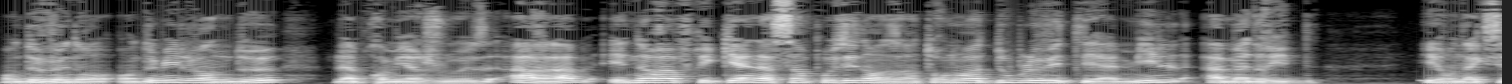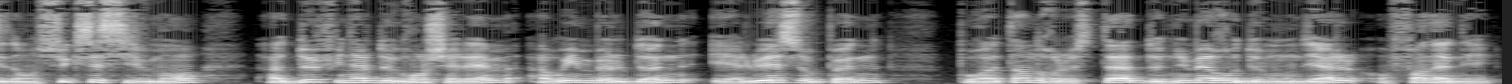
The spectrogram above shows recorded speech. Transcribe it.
en devenant en 2022 la première joueuse arabe et nord-africaine à s'imposer dans un tournoi WTA 1000 à Madrid, et en accédant successivement à deux finales de Grand Chelem à Wimbledon et à l'US Open pour atteindre le stade de numéro 2 mondial en fin d'année.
